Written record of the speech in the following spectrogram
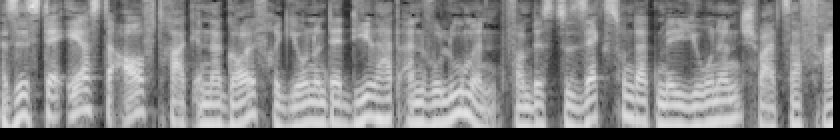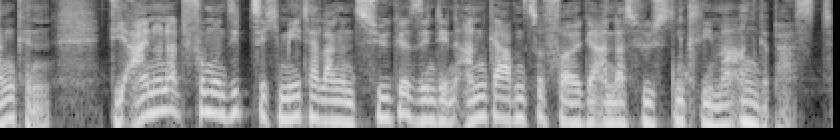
Es ist der erste Auftrag in der Golfregion und der Deal hat ein Volumen von bis zu 600 Millionen Schweizer Franken. Die 175 Meter langen Züge sind den Angaben zufolge an das Wüstenklima angepasst.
